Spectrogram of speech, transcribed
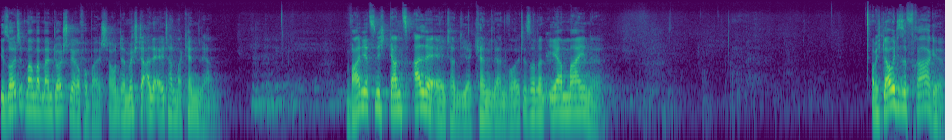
ihr solltet mal bei meinem Deutschlehrer vorbeischauen, der möchte alle Eltern mal kennenlernen. Waren jetzt nicht ganz alle Eltern, die er kennenlernen wollte, sondern eher meine. Aber ich glaube, diese Frage,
